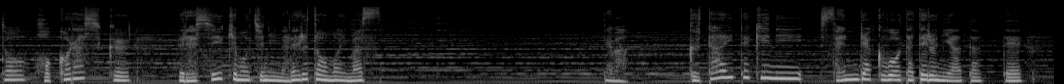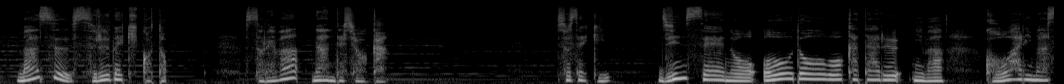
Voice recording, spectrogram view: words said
と誇らしく嬉しい気持ちになれると思います。では具体的に戦略を立てるにあたってまずするべきことそれは何でしょうか？書籍人生の王道を語るにはこうあります。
